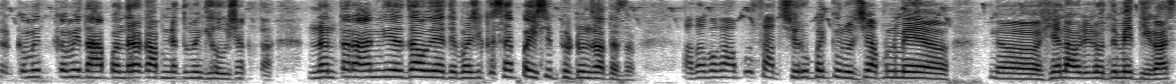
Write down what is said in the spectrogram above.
तर कमीत कमी दहा पंधरा कापण्या तुम्ही घेऊ शकता. नंतर आणि जाऊ द्या ते म्हणजे कसं आहे, पैसे फिटून जात असं. आता बघा आपण सातशे रुपये किलोची आपण मे हे लावलेलं होतं मेथी घास.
